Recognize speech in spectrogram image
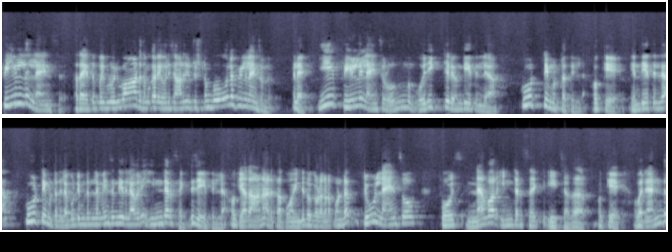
ഫീൽഡ് ലൈൻസ് അതായത് ഇപ്പോൾ ഇവിടെ ഒരുപാട് നമുക്കറിയാം ഒരു ചാർജ് ചുറ്റും ഇഷ്ടംപോലെ ഫീൽഡ് ലൈൻസ് ഉണ്ട് അല്ലേ? ഈ ഫീൽഡ് ലൈൻസുകൾ ഒന്നും ഒരിക്കലും എന്ത് ചെയ്യത്തില്ല കൂട്ടിമുട്ടത്തില്ല ഓക്കെ എന്ത് ചെയ്യത്തില്ല? കൂട്ടിമുട്ടത്തില്ല. കൂട്ടിമുട്ടത്തില്ല മീൻസ് എന്ത് ചെയ്യത്തില്ല? അവർ ഇന്റർസെക്ട് ചെയ്യത്തില്ല ഓക്കെ അതാണ് അടുത്ത പോയിന്റ് ഇതൊക്കെ ഇവിടെ കിടപ്പുണ്ട്. Two lines of force never intersect each other okay അപ്പൊ രണ്ട്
